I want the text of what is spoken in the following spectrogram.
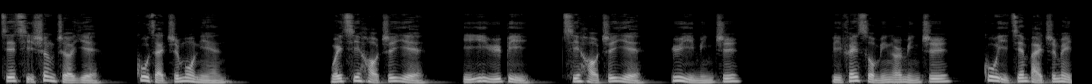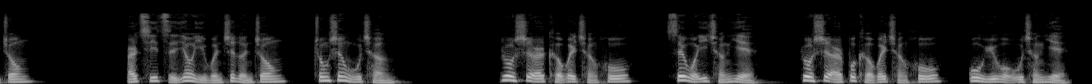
皆其圣者也，故载之末年。惟其好之也，以异于彼；其好之也，欲以明之。彼非所明而明之。故以兼白之昧中，而其子又以文之伦中，终身无成。若是而可谓成乎？虽我亦成也。若是而不可谓成乎？勿与我无成也。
